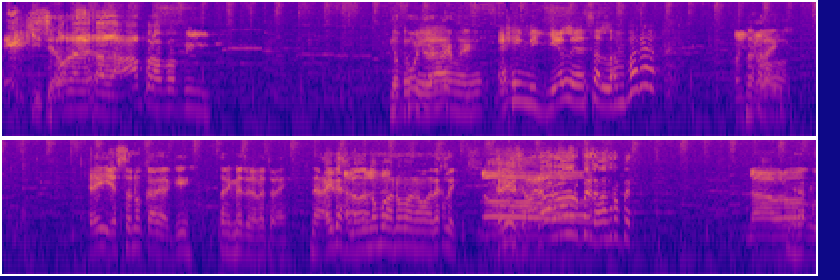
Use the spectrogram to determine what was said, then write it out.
¡Eh, 15 dólares la lámpara, papi! No puedo man. Ey, Miguel, esa lámpara. No, yo. Ey, esto no cabe aquí. Tony, mételo, mételo ahí. Nah, ahí déjalo, no, no no no muevas, déjalo ahí. No. Se va, la vas a romper, la vas a romper. No, Ya bro, la bro.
